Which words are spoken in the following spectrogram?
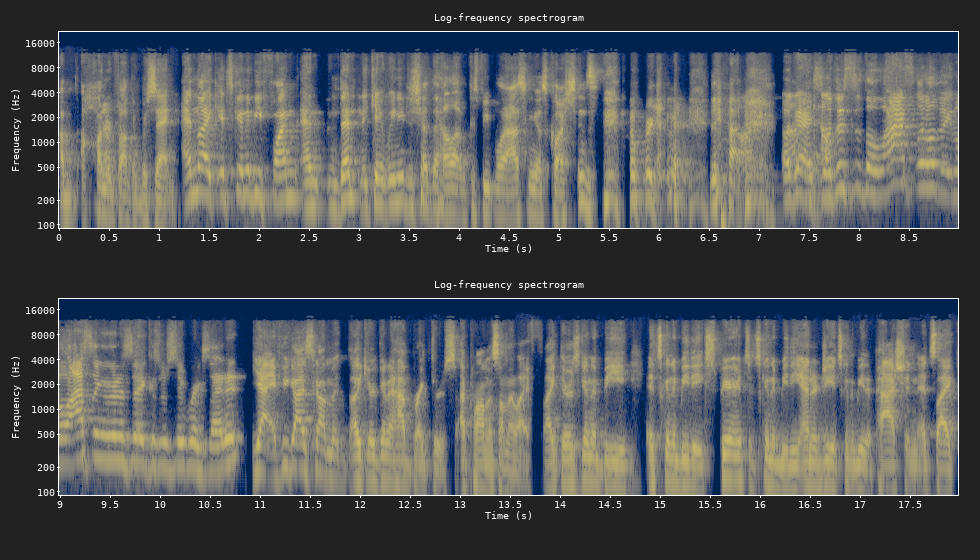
100 fucking percent. And like it's gonna be fun. And then okay, we need to shut the hell up because people are asking us questions. and we're gonna yeah. Uh, uh, okay, so this is the last little thing, the last thing we're gonna say because we're super excited. Yeah, if you guys come, like you're gonna have breakthroughs. I promise on my life. Like there's gonna be, it's gonna be the experience, it's gonna be the energy, it's gonna be the passion. It's like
